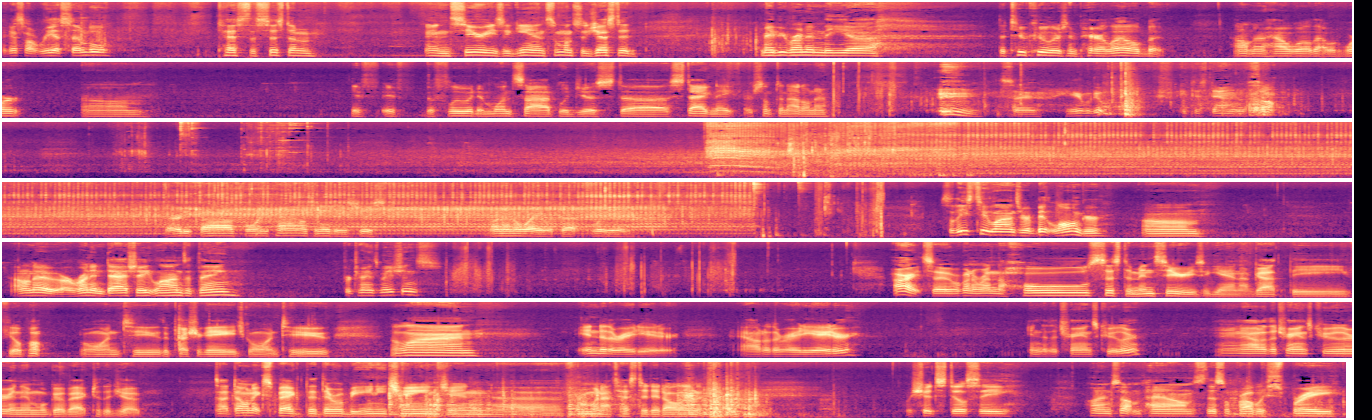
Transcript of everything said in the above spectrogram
I guess I'll reassemble, test the system in series again. Someone suggested maybe running the uh, the two coolers in parallel, but I don't know how well that would work. Um, if if the fluid in one side would just uh, stagnate or something. I don't know. so here we go. Get this down in the sump. Thirty-five, forty pounds, and it is just running away with that fluid. So these two lines are a bit longer. Um, I don't know, are running dash 8 lines a thing for transmissions? Alright, so we're going to run the whole system in series again. I've got the fuel pump going to the pressure gauge, going to the line, into the radiator, out of the radiator, into the transcooler, and out of the transcooler and then we'll go back to the jug. I don't expect that there will be any change in uh, from when I tested it all in the truck. We should still see 100 something pounds. This will probably spray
